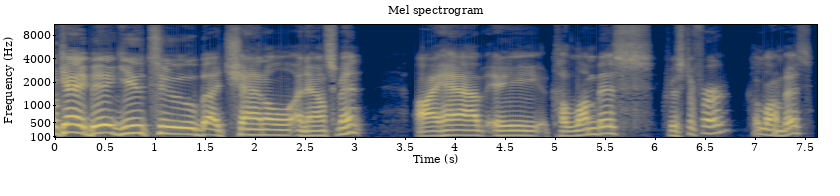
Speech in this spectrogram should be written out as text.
Okay, big YouTube uh, channel announcement. I have a Columbus, Christopher Columbus,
